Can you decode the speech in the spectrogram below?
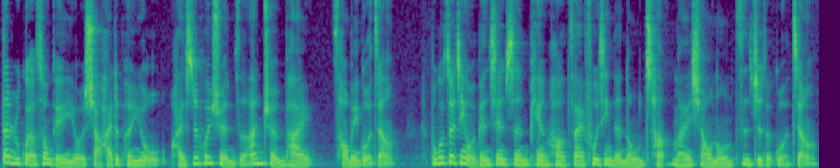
但如果要送给有小孩的朋友，还是会选择安全牌草莓果酱。不过最近我跟先生偏好在附近的农场买小农自制的果酱。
